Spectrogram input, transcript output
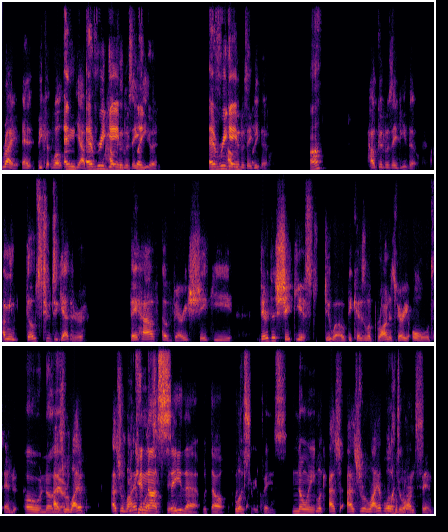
Right. And because well, And yeah, every game good he was AD played then? good. Every How game good was AD good. though? Huh? How good was AD though? I mean, those two together, they have a very shaky. They're the shakiest duo because LeBron is very old and Oh no, as are. reliable as reliable as cannot been. say that without with a straight face, knowing look as as reliable as LeBron's been,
